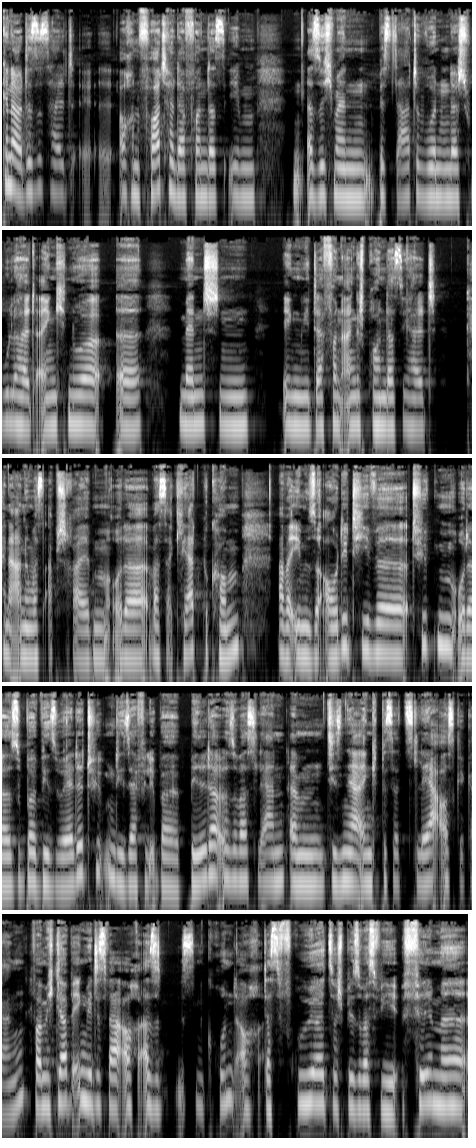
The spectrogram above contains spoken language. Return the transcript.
Genau, das ist halt äh, auch ein Vorteil davon, dass eben, also ich meine, bis dato wurden in der Schule halt eigentlich nur äh, Menschen irgendwie davon angesprochen, dass sie halt keine Ahnung, was abschreiben oder was erklärt bekommen, aber eben so auditive Typen oder supervisuelle Typen, die sehr viel über Bilder oder sowas lernen, ähm, die sind ja eigentlich bis jetzt leer ausgegangen. Vor allem, ich glaube irgendwie, das war auch, also das ist ein Grund auch, dass früher zum Beispiel sowas wie Filme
